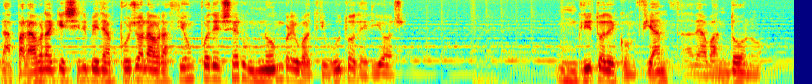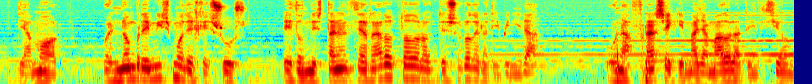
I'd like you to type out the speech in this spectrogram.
La palabra que sirve de apoyo a la oración puede ser un nombre o atributo de Dios, un grito de confianza, de abandono, de amor, o el nombre mismo de Jesús, es donde están encerrados todos los tesoros de la divinidad, una frase que me ha llamado la atención.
